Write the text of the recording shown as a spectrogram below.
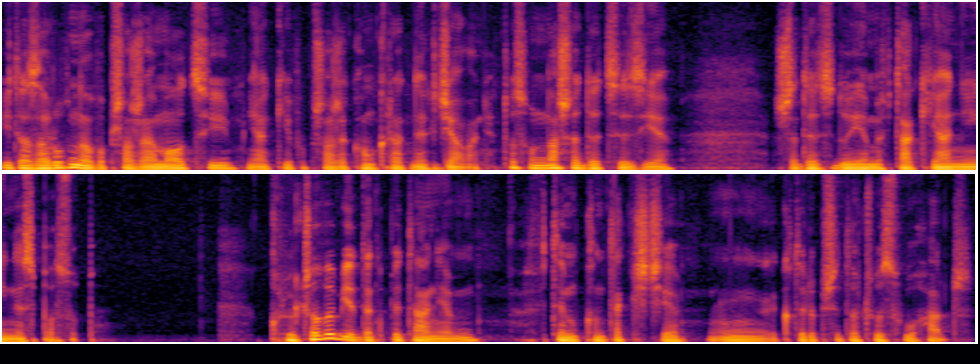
I to zarówno w obszarze emocji, jak i w obszarze konkretnych działań. To są nasze decyzje, że decydujemy w taki, a nie inny sposób. Kluczowym jednak pytaniem w tym kontekście, mm, który przytoczył słuchacz,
